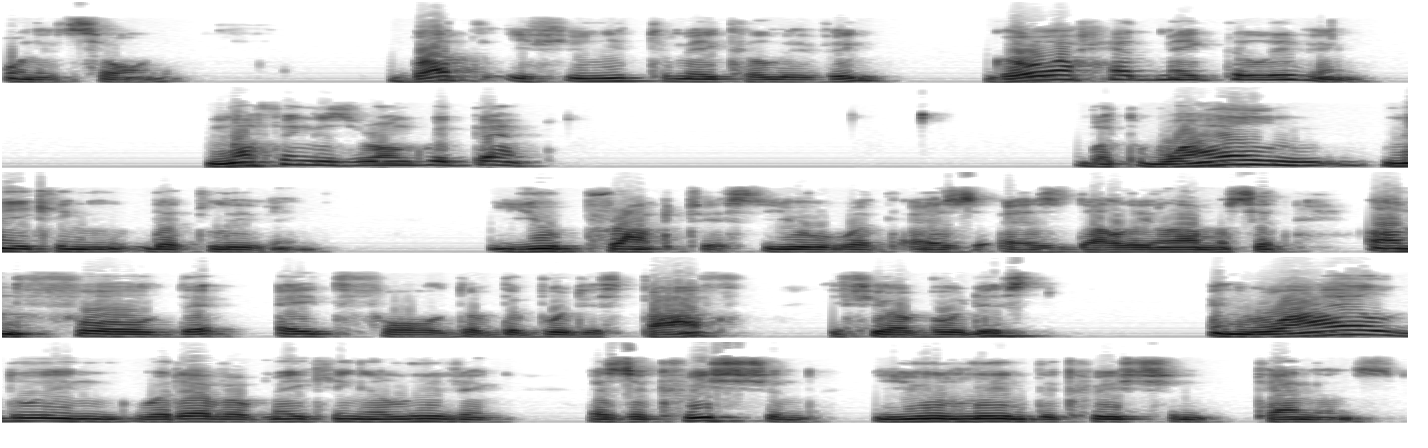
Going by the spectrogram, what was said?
on its own. But if you need to make a living, go ahead, make the living. Nothing is wrong with that. But while making that living, you practice, you what as as Dalai Lama said, unfold the eightfold of the Buddhist path, if you are Buddhist. And while doing whatever, making a living as a Christian, you live the Christian tenets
